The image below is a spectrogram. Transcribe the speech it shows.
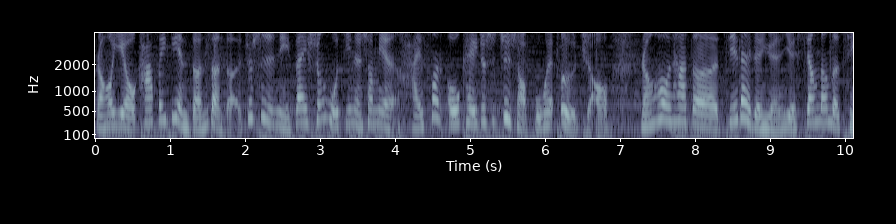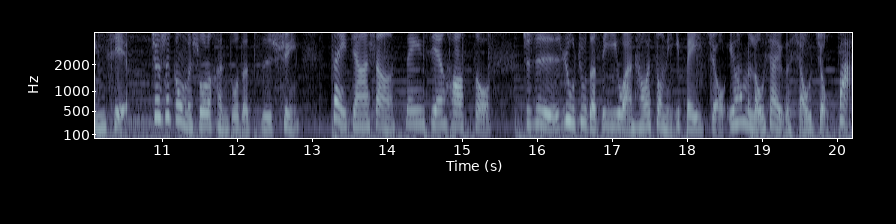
然后也有咖啡店等等的，就是你在生活机能上面还算 OK，就是至少不会饿着。然后它的接待人员也相当的亲切，就是跟我们说了很多的资讯，再加上那一间 hostel。就是入住的第一晚，他会送你一杯酒，因为他们楼下有个小酒吧，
